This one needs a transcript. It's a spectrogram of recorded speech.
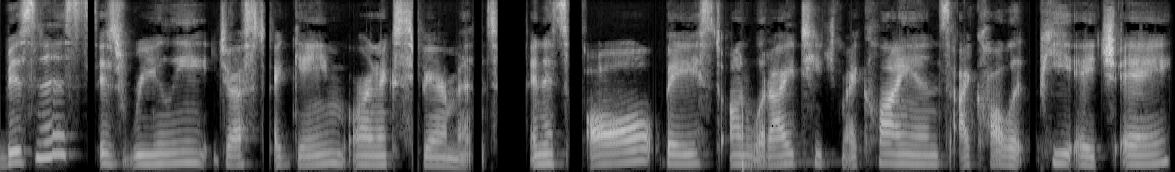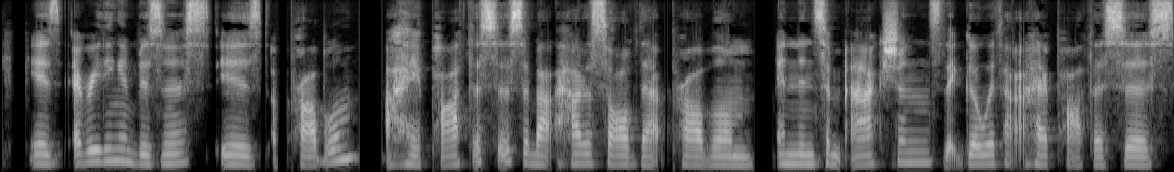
Business is really just a game or an experiment. And it's all based on what I teach my clients. I call it PHA is everything in business is a problem, a hypothesis about how to solve that problem, and then some actions that go with that hypothesis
